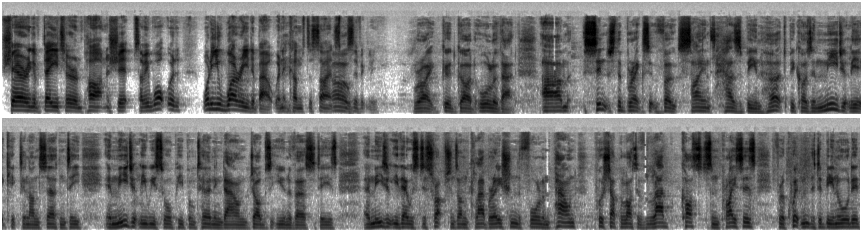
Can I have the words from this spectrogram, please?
sharing of data and partnerships? I mean, what would what are you worried about when it comes to science Oh. specifically? Right, good God, all of that. Um, since the Brexit vote, science has been hurt because immediately it kicked in uncertainty. Immediately we saw people turning down jobs at universities. Immediately there was disruptions on collaboration. The fallen pound pushed up a lot of lab costs and prices for equipment that had been ordered.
